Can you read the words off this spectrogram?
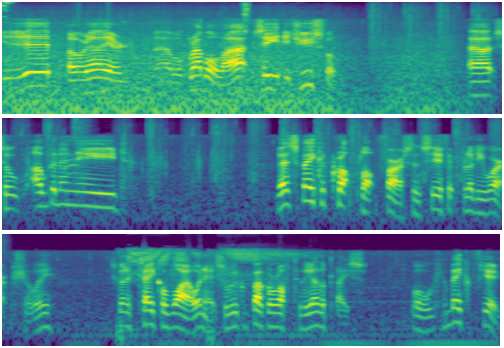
Yep, old iron. Uh, we'll grab all that. See, it's useful. Uh, so I'm gonna need... Let's make a crop plot first and see if it bloody works, shall we? It's going to take a while, isn't it? So we can bugger off to the other place. Well, we can make a few.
